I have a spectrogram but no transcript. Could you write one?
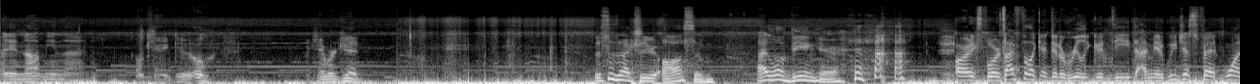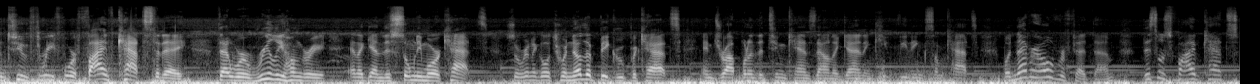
I did not mean that. Okay, good. Oh. Okay, we're good. This is actually awesome. I love being here. All right, explorers, I feel like I did a really good deed. I mean, we just fed one, two, three, four, five cats today that were really hungry. And again, there's so many more cats. So we're gonna go to another big group of cats and drop one of the tin cans down again and keep feeding some cats, but never overfed them. This was five cats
